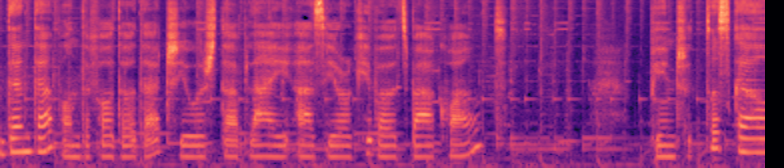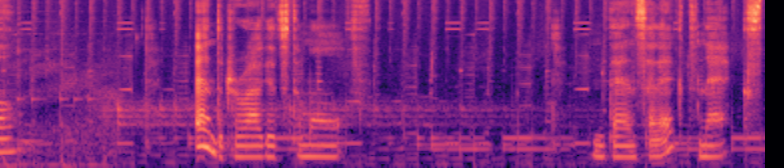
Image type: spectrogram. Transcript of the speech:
Then tap on the photo that you wish to apply as your keyboard's background. Pinch it to scale and drag it to move. Then select Next.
